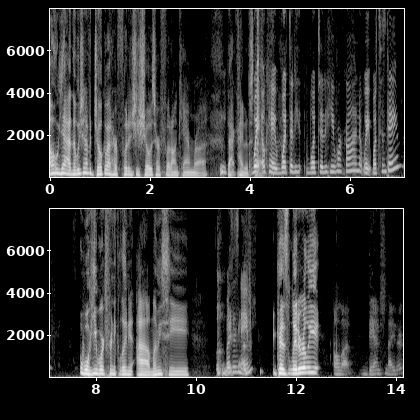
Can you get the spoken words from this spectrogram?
oh yeah and then we should have a joke about her foot and she shows her foot on camera that kind of stuff Wait, okay. What did he? What did he work on? Wait, what's his name? well he worked for nickelodeon um let me see Oh What's his God. name? because literally hold on dan schneider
